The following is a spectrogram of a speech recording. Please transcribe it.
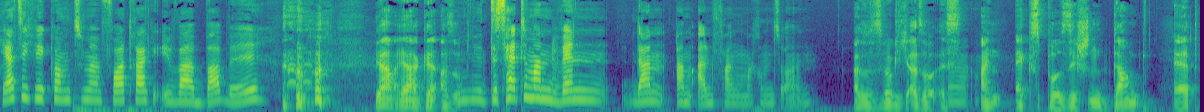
Herzlich willkommen zu meinem Vortrag über Bubble. Ja, ja, also, Das hätte man, wenn, dann am Anfang machen sollen. also es ist wirklich, also es ist ein Exposition Dump at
